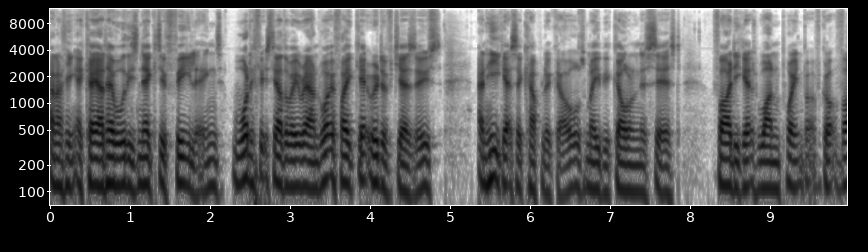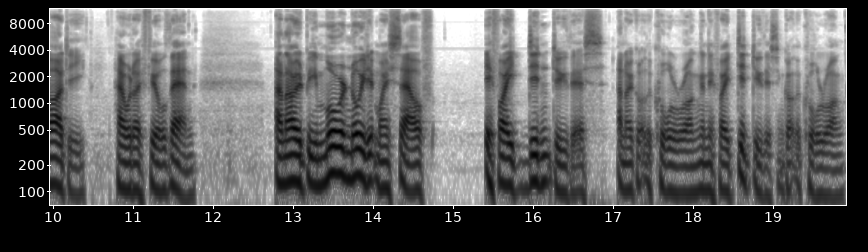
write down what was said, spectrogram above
And I think, okay, I'd have all these negative feelings. What if it's the other way around? What if I get rid of Jesus and he gets a couple of goals, maybe a goal and assist? Vardy gets one point, but I've got Vardy. How would I feel then? And I would be more annoyed at myself if I didn't do this and I got the call wrong, and if I did do this and got the call wrong.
